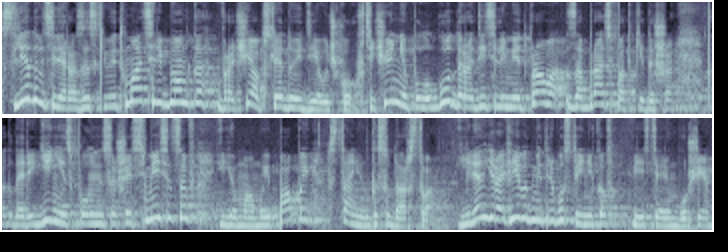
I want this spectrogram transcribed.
Следователи разыскивают мать ребенка, врачи обследуют девочку. В течение полугода родители имеют право забрать подкидыша. Когда Регине исполнится 6 месяцев, ее мамой и папой станет государство. Елена Ерофеева, Дмитрий Пустынников. Вести Оренбуржье.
